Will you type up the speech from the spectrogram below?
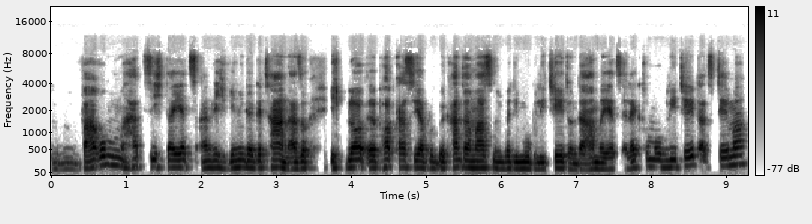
Warum hat sich da jetzt eigentlich weniger getan? Also ich äh, podcaste ja bekanntermaßen über die Mobilität und da haben wir jetzt Elektromobilität als Thema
